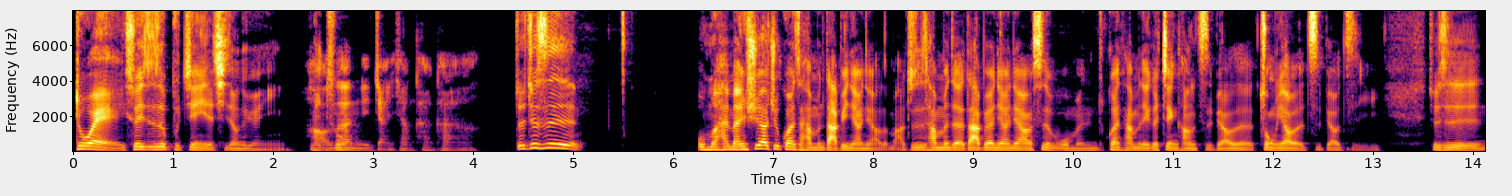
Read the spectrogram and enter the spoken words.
对，所以这是不建议的其中一个原因。好，那，你讲一下看看啊。对，就是我们还蛮需要去观察他们大便尿尿的嘛，就是他们的大便尿尿是我们观察他们的一个健康指标的重要的指标之一。就是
